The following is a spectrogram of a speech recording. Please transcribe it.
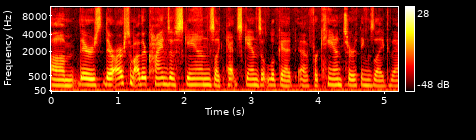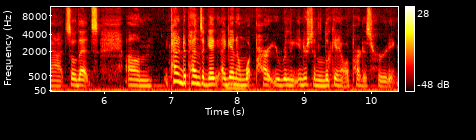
Um, there's there are some other kinds of scans like PET scans that look at uh, for cancer things like that. So that's um, it kind of depends again, again on what part you're really interested in looking at, what part is hurting.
